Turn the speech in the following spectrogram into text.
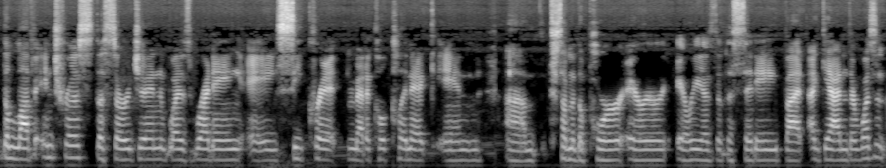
the love interest, the surgeon, was running a secret medical clinic in um, some of the poorer area, areas of the city. But again, there wasn't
